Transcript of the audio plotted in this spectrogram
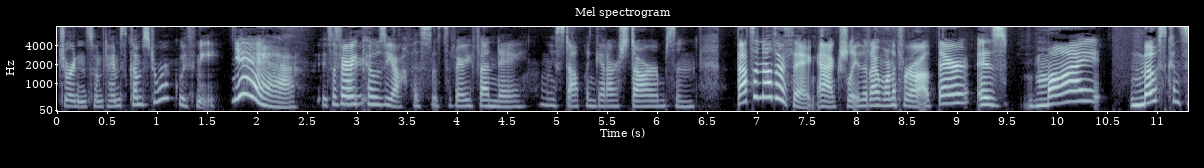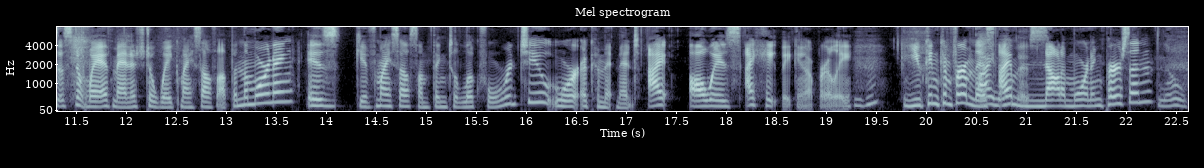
Jordan sometimes comes to work with me. Yeah. It's, a very cozy office. It's a very fun day. We stop and get our starbs and that's another thing actually that I want to throw out there is my most consistent way I've managed to wake myself up in the morning is give myself something to look forward to or a commitment. I always I hate waking up early. You can confirm this. Mm-hmm. I'm this. not a morning person. No,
